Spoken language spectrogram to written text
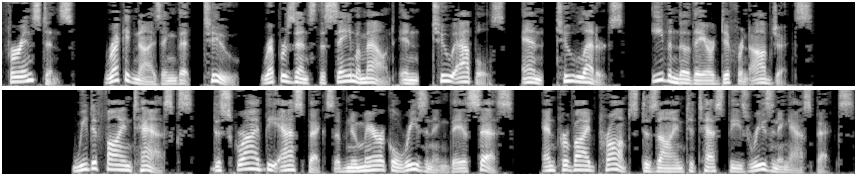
For instance, recognizing that 2 represents the same amount in 2 apples and 2 letters, even though they are different objects. We define tasks, describe the aspects of numerical reasoning they assess, and provide prompts designed to test these reasoning aspects.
